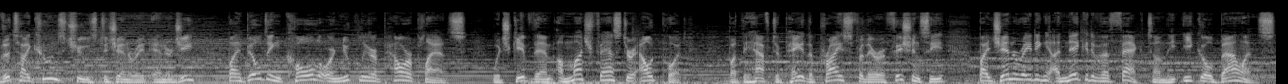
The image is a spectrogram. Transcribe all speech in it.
The tycoons choose to generate energy by building coal or nuclear power plants, which give them a much faster output, but they have to pay the price for their efficiency by generating a negative effect on the eco balance,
